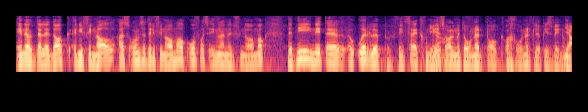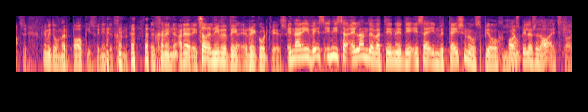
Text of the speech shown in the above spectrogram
En dat hulle dalk in die finaal, as ons dit in die finaal maak of as Engeland in die finaal maak, dit nie net 'n 'n oorloop wedstryd gaan Ja. wees waar hulle met 100 palk, ag 100 lopies wen of Ja. so. Nie met 100 palkies wen nie. Dit gaan dit gaan 'n ander Dit sal 'n nuwe rekord we- wees. rekord. En dan die Wes-Indiese eilande wat in die SA Invitational speel, paar Ja. spelers wat daar uitstaan.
